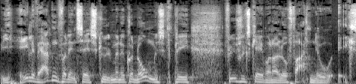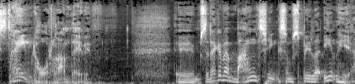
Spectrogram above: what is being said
i hele verden for den sags skyld, men økonomisk blev flyselskaberne og luftfarten jo ekstremt hårdt ramt af det. Øh, Så der kan være mange ting, som spiller ind her.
